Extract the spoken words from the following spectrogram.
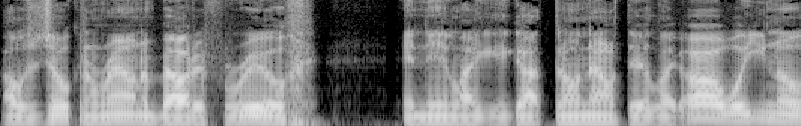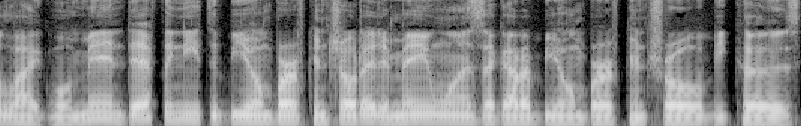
I was joking around about it for real and then like it got thrown out there like oh well you know like well men definitely need to be on birth control. They're the main ones that gotta be on birth control because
